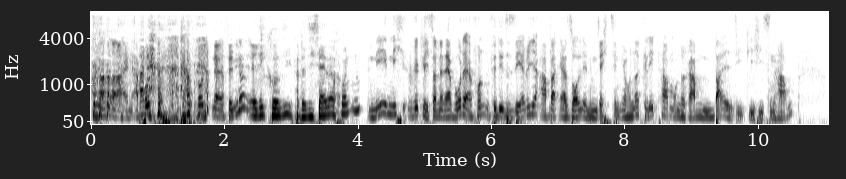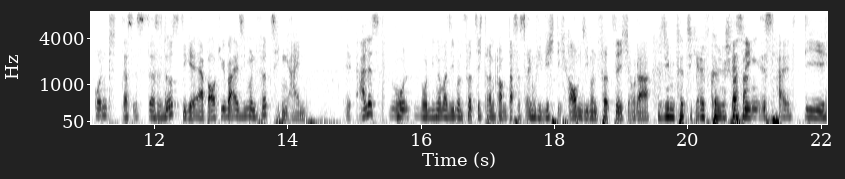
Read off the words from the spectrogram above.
Ah, ein erfund, erfundener Erfinder. Eric Rosiv, hat er sich selber erfunden? Nee, nicht wirklich, sondern er wurde erfunden für diese Serie, aber er soll in dem 16. Jahrhundert gelebt haben und Rambaldi gehießen haben. Und das ist das Lustige, er baut überall 47 ein. Alles, wo, wo die Nummer 47 drin kommt, das ist irgendwie wichtig. Raum 47 oder 4711 Kölnisch Wasser. deswegen ist halt die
